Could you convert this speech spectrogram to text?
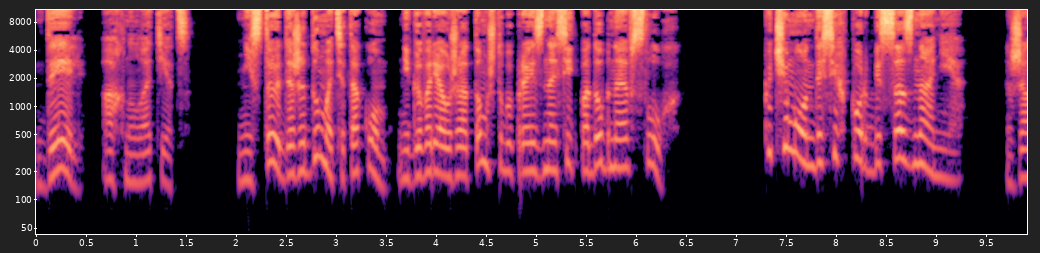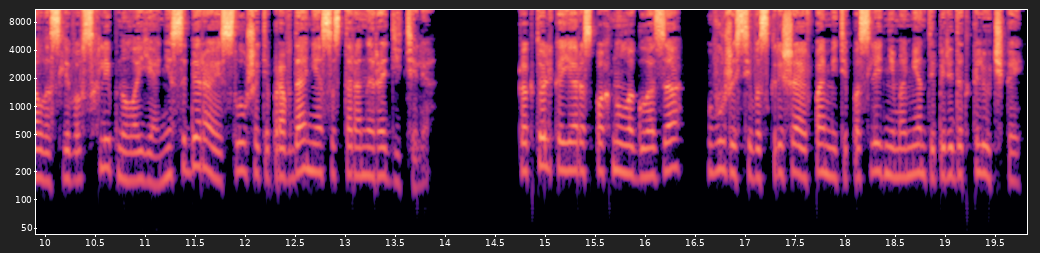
«Дель!» — ахнул отец. «Не стоит даже думать о таком, не говоря уже о том, чтобы произносить подобное вслух». «Почему он до сих пор без сознания?» Жалостливо всхлипнула я, не собираясь слушать оправдания со стороны родителя. Как только я распахнула глаза, в ужасе воскрешая в памяти последние моменты перед отключкой,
